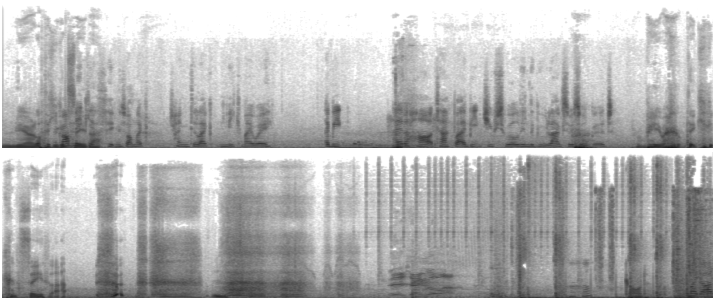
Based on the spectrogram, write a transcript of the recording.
Yeah, I don't think you I can can't say make that. it thing, so I'm like trying to like make my way. I beat. I had a heart attack, but I beat Juice WRLD in the gulag, so it's all good. Rio, I don't think you can say that. Uh huh. God. Oh my god,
